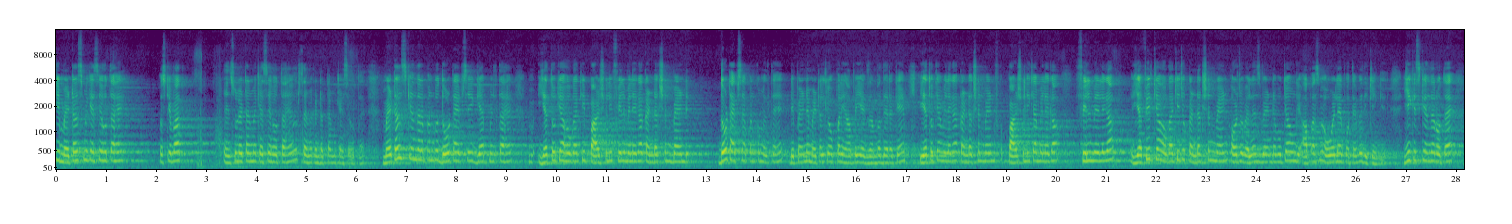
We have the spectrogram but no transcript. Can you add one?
कि मेटल्स में कैसे होता है? उसके बाद इंसुलेटर में कैसे होता है और सेमीकंडक्टर में कैसे होता है? मेटल्स के अंदर अपन को दो टाइप से गैप मिलता है। या तो क्या होगा कि पार्शियली फिल मिलेगा कंडक्शन बैंड दो टाइप से अपन को मिलते हैं। डिपेंड है मेटल के ऊपर, यहाँ पे ये एग्जांपल दे रखे हैं। ये तो क्या मिलेगा? कंडक्शन बैंड पार्शियली क्या मिलेगा? फिल मिलेगा, या फिर क्या होगा कि जो कंडक्शन बैंड और जो वैलेंस बैंड है, वो क्या होंगे? आपस में ओवरलैप होते हुए दिखेंगे। ये किसके अंदर होता है?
